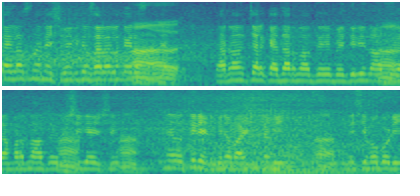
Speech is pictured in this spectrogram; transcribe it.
കൈലാസം തന്നെ ശിവരിക്കുന്ന സ്ഥലമെല്ലാം കൈലാസം. കാരണം എന്ന് വെച്ചാൽ കേദാർനാഥ് ബദ്രിനാഥ് അമർനാഥ് ഋഷികേഷ് പിന്നെ ഒത്തിരി ഉണ്ട്. പിന്നെ വൈഷ്ണവി പിന്നെ ശിവകൊടി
